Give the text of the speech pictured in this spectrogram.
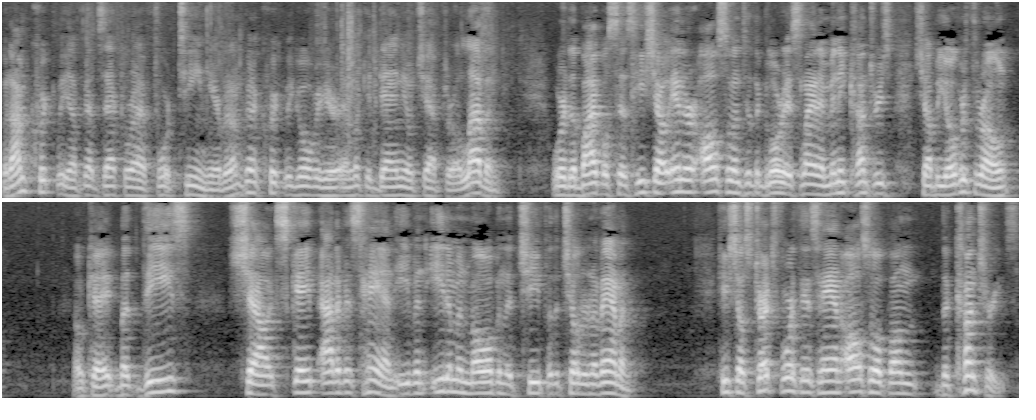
But I'm quickly, I've got Zechariah 14 here, but I'm going to quickly go over here and look at Daniel chapter 11 where the Bible says, He shall enter also into the glorious land, and many countries shall be overthrown. Okay, but these shall escape out of his hand, even Edom and Moab and the chief of the children of Ammon. He shall stretch forth his hand also upon the countries,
